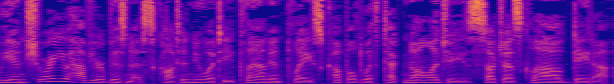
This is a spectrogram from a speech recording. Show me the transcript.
We ensure you have your business continuity plan in place coupled with technologies such as cloud data.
